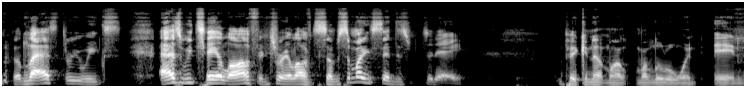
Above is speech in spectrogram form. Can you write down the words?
the last three weeks, as we tail off and trail off to summer. Somebody said this today. Picking up my my little one, and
